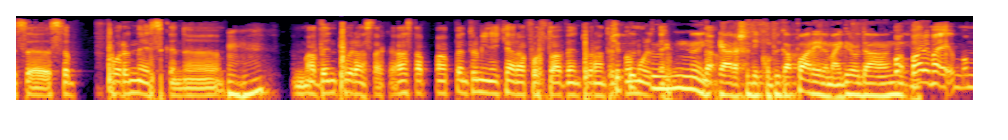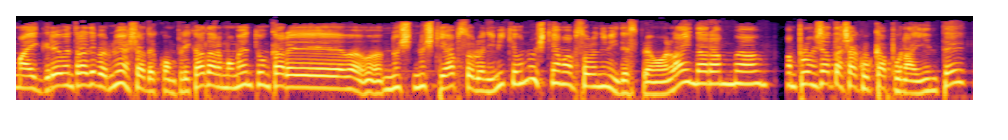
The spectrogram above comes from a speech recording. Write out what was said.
să, să pornesc în, uh-huh aventura asta, că asta pentru mine chiar a fost o aventură, am trecut multe. Nu e da. chiar așa de complicat, pare el mai greu, dar... Nu... Pare mai, mai greu, într-adevăr, nu e așa de complicat, dar în momentul în care nu, nu știa absolut nimic, eu nu știam absolut nimic despre online, dar am, am plonjat așa cu capul înainte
